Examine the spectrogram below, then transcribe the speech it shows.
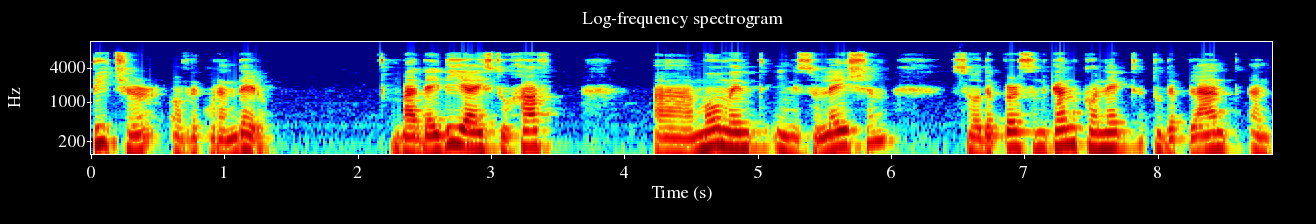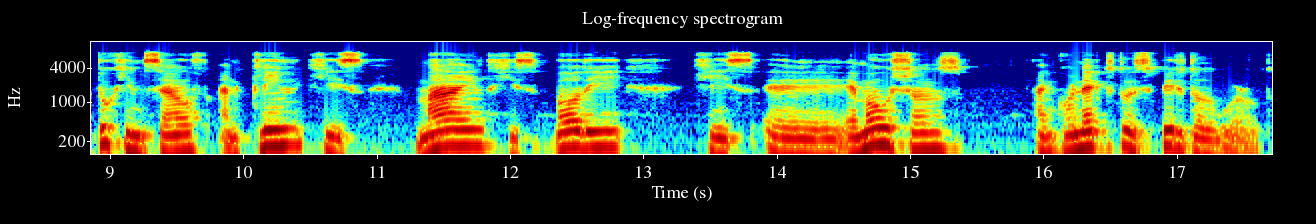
teacher of the curandero. But the idea is to have moment in isolation so the person can connect to the plant and to himself and clean his mind, his body, his uh, emotions, and connect to the spiritual world.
